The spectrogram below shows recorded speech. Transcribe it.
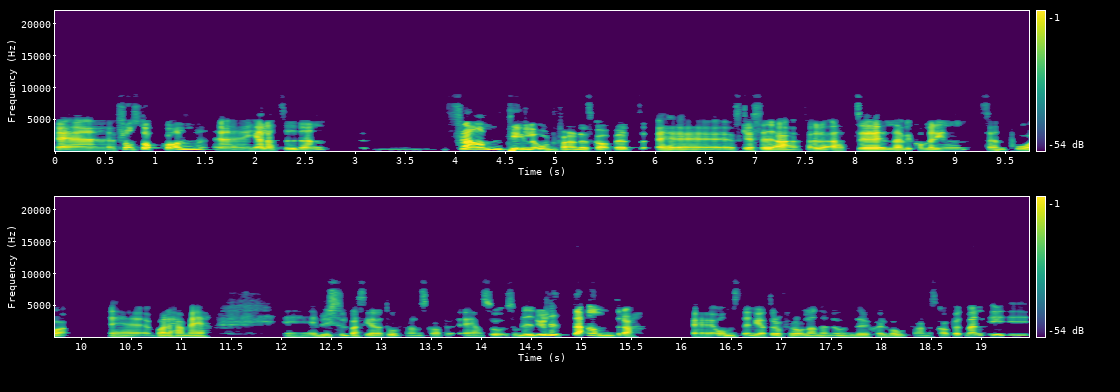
eh, från Stockholm eh, hela tiden fram till ordförandeskapet eh, ska jag säga. För att eh, när vi kommer in sen på vad det här med Brysselbaserat ordförandeskap är så, så blir det ju lite andra omständigheter och förhållanden under själva ordförandeskapet. Men i,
